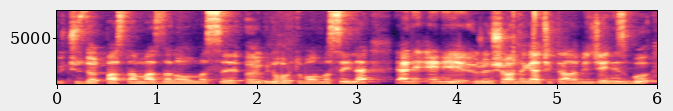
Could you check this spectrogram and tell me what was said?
304 paslanmazdan olması, örgülü hortum olmasıyla yani en iyi ürün şu anda gerçekten alabileceğiniz bu.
